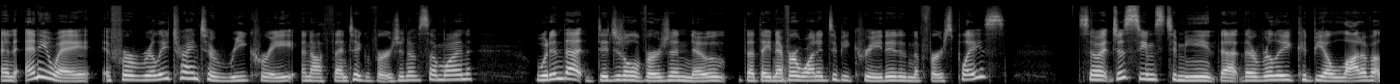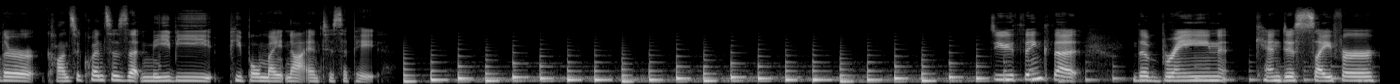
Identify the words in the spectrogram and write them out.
And anyway, if we're really trying to recreate an authentic version of someone, wouldn't that digital version know that they never wanted to be created in the first place? So it just seems to me that there really could be a lot of other consequences that maybe people might not anticipate. Do you think that the brain can decipher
